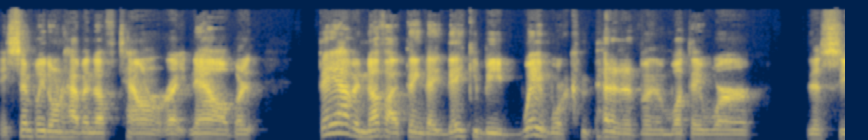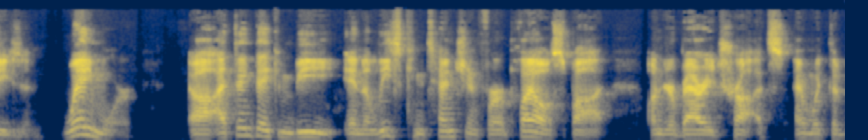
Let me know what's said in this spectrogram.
they simply don't have enough talent right now, but they have enough, I think, that they could be way more competitive than what they were this season. Way more uh, I think they can be in at least contention for a playoff spot under Barry Trotz and with the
